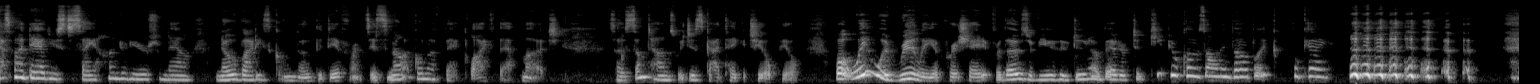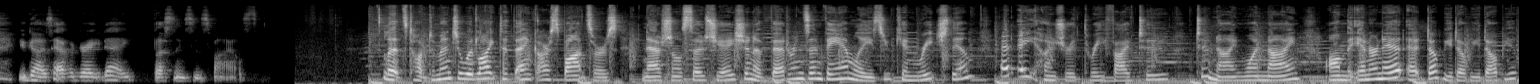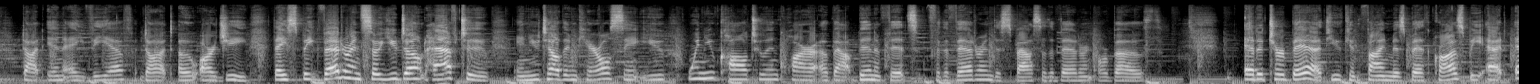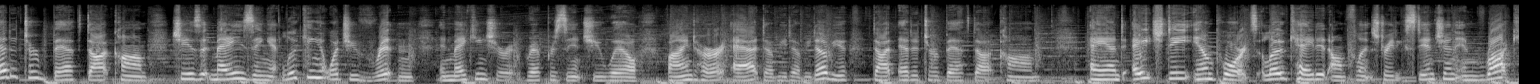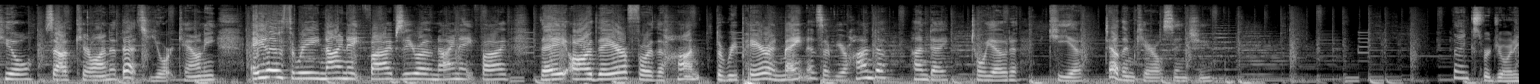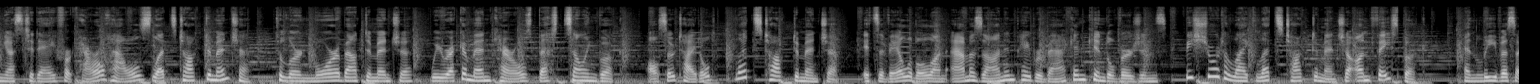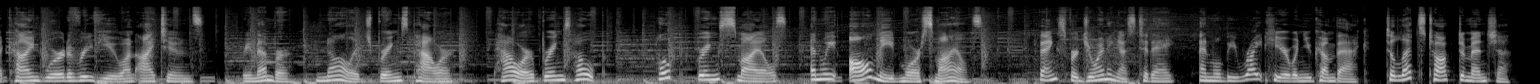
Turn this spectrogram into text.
As my dad used to say, 100 years from now, nobody's going to know the difference. It's not going to affect life that much. So sometimes we just got to take a chill pill. But we would really appreciate it for those of you who do know better to keep your clothes on in public, okay? You guys have a great day. Blessings and smiles. Let's Talk Dementia would like to thank our sponsors, National Association of Veterans and Families. You can reach them at 800 352 2919 on the internet at www.navf.org. They speak veterans so you don't have to, and you tell them Carol sent you when you call to inquire about benefits for the veteran, the spouse of the veteran, or both. Editor Beth. You can find Miss Beth Crosby at editorbeth.com. She is amazing at looking at what you've written and making sure it represents you well. Find her at www.editorbeth.com and HD Imports, located on Flint Street Extension in Rock Hill, South Carolina. That's York County. 803-985-0985. They are there for the hun- the repair and maintenance of your Honda, Hyundai, Toyota, Kia. Tell them Carol sent you. Thanks for joining us today for Carol Howell's Let's Talk Dementia. To learn more about dementia, we recommend Carol's best selling book, also titled Let's Talk Dementia. It's available on Amazon in paperback and Kindle versions. Be sure to like Let's Talk Dementia on Facebook and leave us a kind word of review on iTunes. Remember, knowledge brings power, power brings hope, hope brings smiles, and we all need more smiles. Thanks for joining us today, and we'll be right here when you come back to Let's Talk Dementia.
